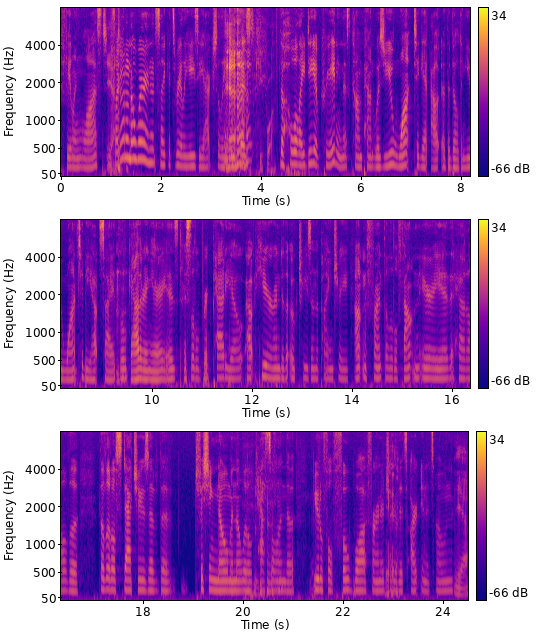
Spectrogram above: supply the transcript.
feeling lost, Yeah. it's like, I don't know where. And it's like, it's really easy actually because Keep walking. the whole idea of creating this compound was you want to get out of the building. You want to be outside, little mm-hmm. gathering areas, this little brick patio out here under the oak trees and the pine tree. Out in front, the little fountain area that had all the, the little statues of the fishing gnome and the little castle and the beautiful faux bois furniture Yeah. that's art in its own. Yeah.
